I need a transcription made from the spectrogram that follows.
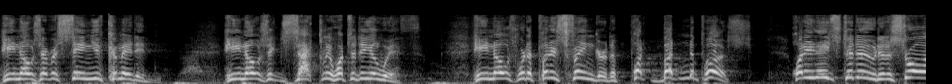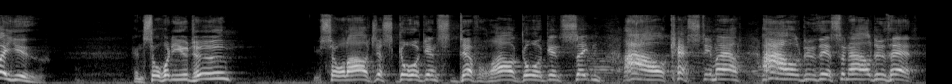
He knows every sin you've committed. He knows exactly what to deal with. He knows where to put his finger, to what button to push, what he needs to do to destroy you. And so, what do you do? You say, Well, I'll just go against devil. I'll go against Satan. I'll cast him out. I'll do this and I'll do that.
